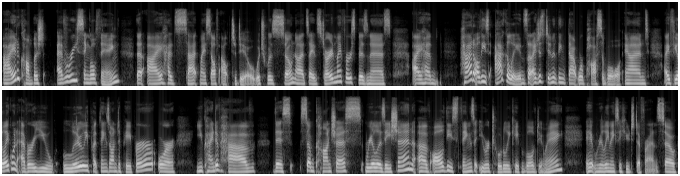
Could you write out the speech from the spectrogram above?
I had accomplished every single thing that I had set myself out to do, which was so nuts. I had started my first business. I had had all these accolades that I just didn't think that were possible. And I feel like whenever you literally put things onto paper or you kind of have this subconscious realization of all these things that you are totally capable of doing, it really makes a huge difference. So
